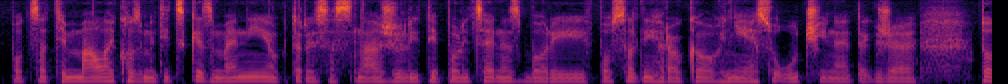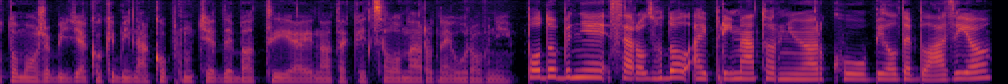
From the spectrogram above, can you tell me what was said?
v podstate malé kozmetické zmeny, o ktoré sa snažili tie policajné zbory v posledných rokoch, nie sú účinné. Takže toto môže byť ako keby nakopnutie debaty aj na takej celonárodnej úrovni. Podobne sa rozhodol aj primátor New Yorku Bill de Blasio,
